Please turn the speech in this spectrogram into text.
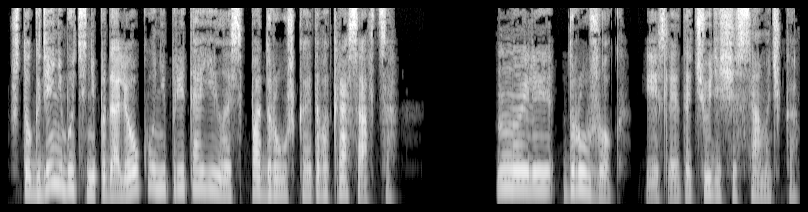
что где-нибудь неподалеку не притаилась подружка этого красавца? Ну или дружок, если это чудище-самочка.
